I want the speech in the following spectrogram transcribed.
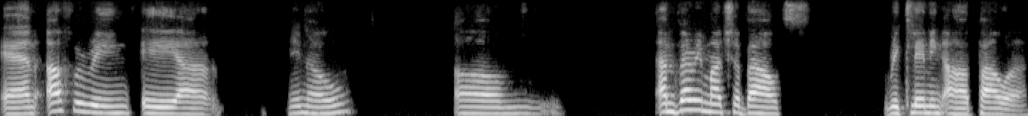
and offering a, uh, you know, um, I'm very much about reclaiming our power.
